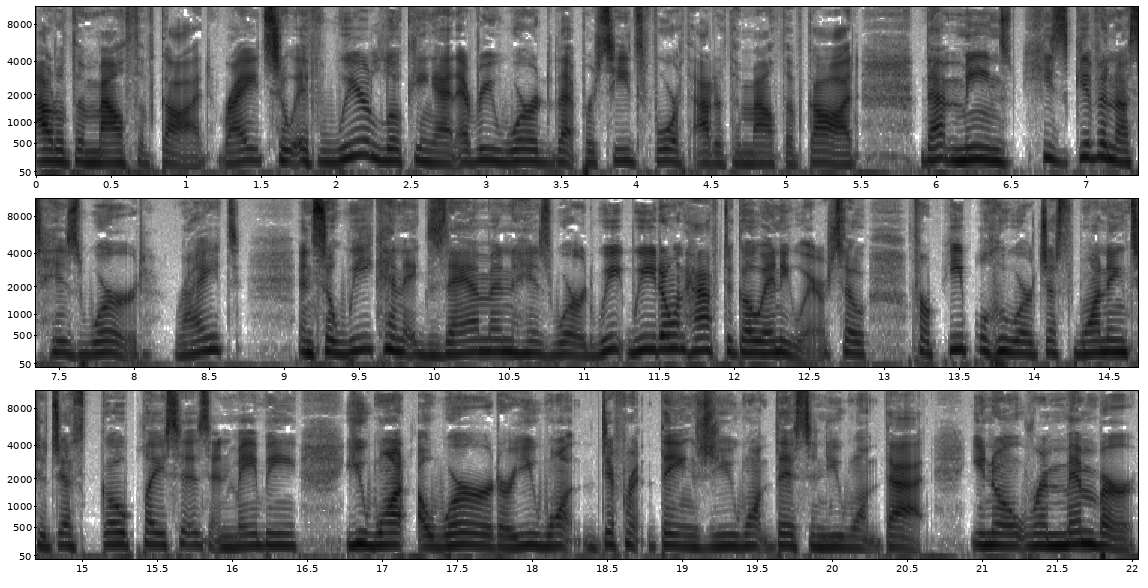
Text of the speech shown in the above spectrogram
Out of the mouth of God, right? So if we're looking at every word that proceeds forth out of the mouth of God, that means He's given us His word, right? And so we can examine His word. We we don't have to go anywhere. So for people who are just wanting to just go places and maybe you want a word or you want different things, you want this and you want that, you know, remember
